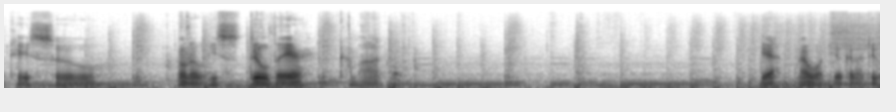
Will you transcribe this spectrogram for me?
Okay, so... Oh no, he's still there. Come on. Yeah, now what you're gonna do.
